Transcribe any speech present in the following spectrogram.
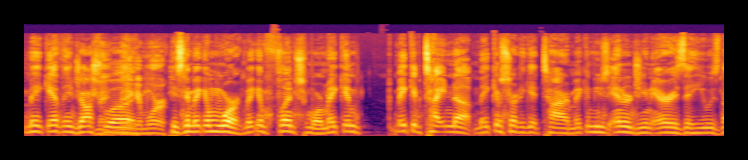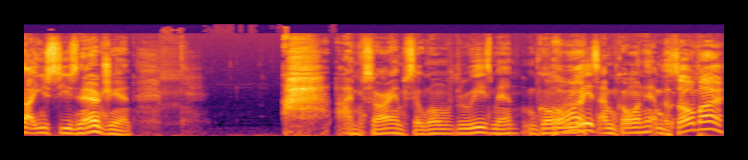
make Anthony Joshua make him work. He's gonna make him work, make him flinch more, make him make him tighten up, make him start to get tired, make him use energy in areas that he was not used to using energy in. Ah, I'm sorry, I'm still going with Ruiz, man. I'm going So with. Ruiz. I'm going him. So am I.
